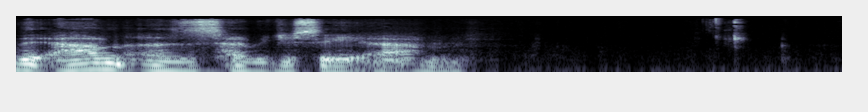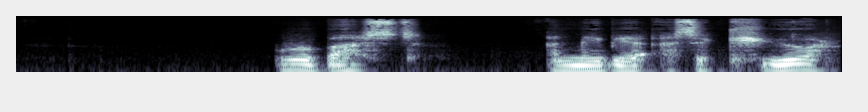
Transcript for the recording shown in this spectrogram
they aren't as, how would you say, um, robust and maybe a, a secure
